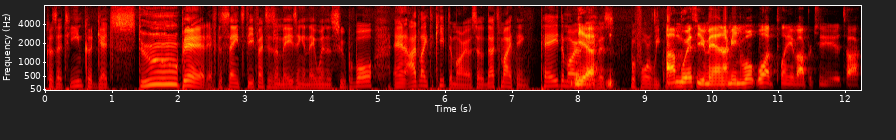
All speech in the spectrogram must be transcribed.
because a team could get stupid if the Saints defense is amazing and they win the Super Bowl. And I'd like to keep Demario, so that's my thing. Pay Demario yeah. Davis before week one. I'm with you, man. I mean, we'll we'll have plenty of opportunity to talk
